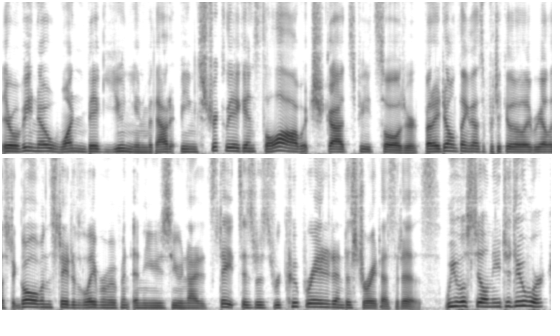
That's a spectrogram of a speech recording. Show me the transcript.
There will be no one big union without it being strictly against the law, which Godspeed soldier, but I don't think that's a particularly realistic goal when the state of the labor movement in the United States is as recuperated and destroyed as it is. We will still need to do work,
